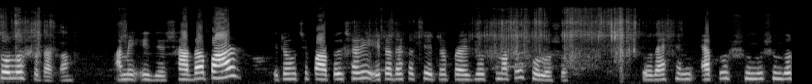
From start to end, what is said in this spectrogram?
ষোলোশো। টাকা। আমি এই যে সাদা পার এটা হচ্ছে পার্পল শাড়ি এটা দেখাচ্ছি এটার প্রাইস হচ্ছে মাত্র ষোলোশো। তো দেখেন এত সুন্দর সুন্দর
